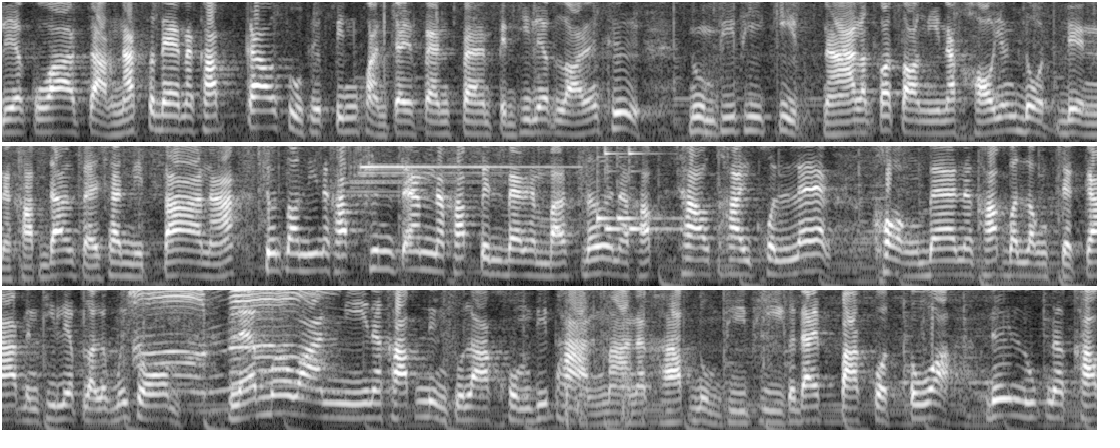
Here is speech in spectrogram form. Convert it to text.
เรียกว่าจากนักแสดงนะครับก้าวสู่ศิลปินขวัญใจแฟนๆ เป็นที่เรียบร้อยนั่นคือ หนุ่มพีพีกิจนะ แล้วก็ตอนนี้นะเขายังโดดเด่นนะครับด้านแฟชั่นนิต้านะ จนตอนนี้นะครับขึ้นแต้มนะครับเป็นแบรนด์แอมบาสเดอร์นะครับชาวไทยคนแรก ของแบรนด์นะครับบัลลองเซียกาเป็นที่เรียบร้อยแล้วคุณผู้ชม และเมื่อวานนี้นะครับ 1 ตุลาคมที่ผ่านมานะครับ หนุ่มพีพีก็ได้ปรากฏตัวด้วยลุคนะครับ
